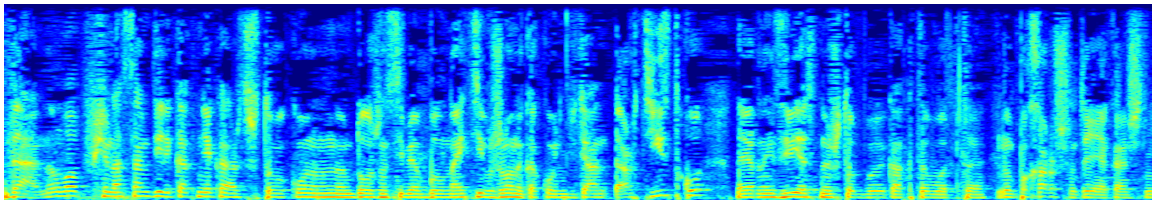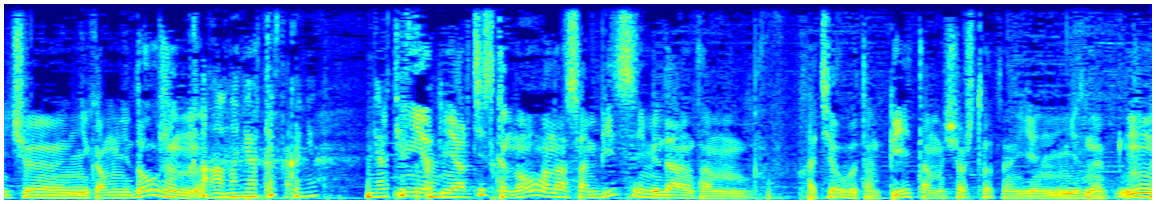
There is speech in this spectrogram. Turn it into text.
Да, ну вообще, на самом деле, как мне кажется, что Конан должен себя был найти в жены какую-нибудь артистку, наверное, известную, чтобы как-то вот... э, Ну, по-хорошему-то я, конечно, ничего никому не должен. А она не артистка, нет? Не артистка? Нет, не артистка, но она с амбициями, да, там, хотел бы там петь, там, еще что-то, я не знаю. Ну,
